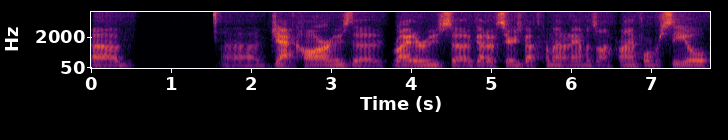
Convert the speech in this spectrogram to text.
um, uh, Jack Carr, who's the writer who's uh, got a series about to come out on Amazon Prime, former SEAL.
